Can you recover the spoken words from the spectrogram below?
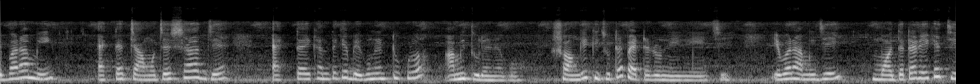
এবার আমি একটা চামচের সাহায্যে একটা এখান থেকে বেগুনের টুকরো আমি তুলে নেব। সঙ্গে কিছুটা ব্যাটারও নিয়ে নিয়েছি। এবার আমি যেই ময়দাটা রেখেছি,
